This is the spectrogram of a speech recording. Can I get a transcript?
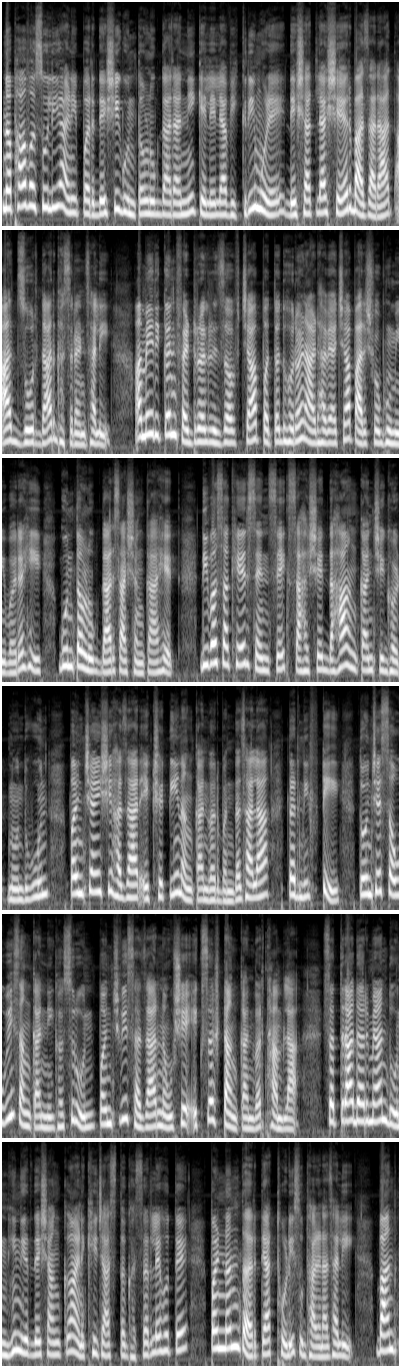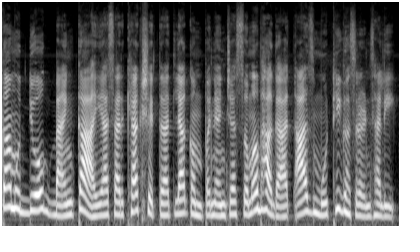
नफा वसुली आणि परदेशी गुंतवणूकदारांनी केलेल्या विक्रीमुळे देशातल्या शेअर बाजारात आज जोरदार घसरण झाली. अमेरिकन फेडरल रिझर्व्हच्या पतधोरण आढाव्याच्या पार्श्वभूमीवरही गुंतवणूकदार साशंक आहेत. दिवसअखेर सेन्सेक्स सहाशे दहा अंकांची घट नोंदवून पंच्याऐंशी हजार एकशे तीन अंकांवर बंद झाला तर निफ्टी दोनशे सव्वीस अंकांनी घसरून पंचवीस हजार नऊशे एकसष्ट अंकांवर थांबला. सतरा दरम्यान दोन्ही निर्देशांक आणखी जास्त घसरले होते पण नंतर त्यात थोडी सुधारणा झाली. बांधकाम बांधकाम उद्योग बँका यासारख्या क्षेत्रातल्या कंपन्यांच्या समभागात आज मोठी घसरण झाली.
